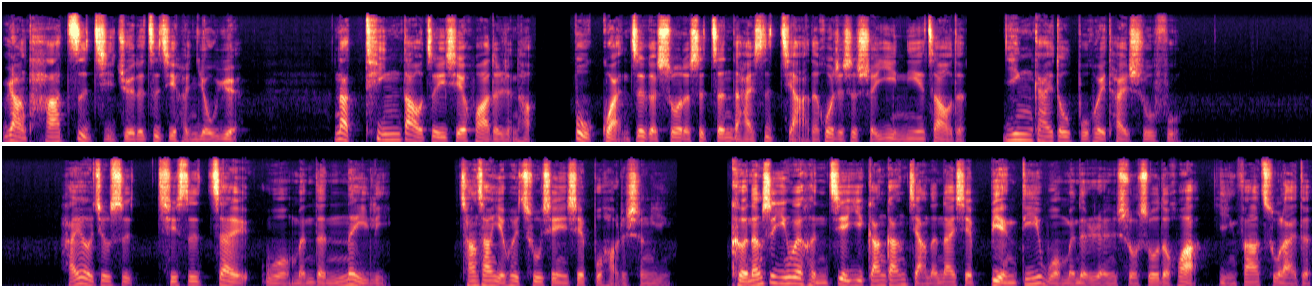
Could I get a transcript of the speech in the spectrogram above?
让他自己觉得自己很优越。那听到这一些话的人哈，不管这个说的是真的还是假的，或者是随意捏造的，应该都不会太舒服。还有就是，其实，在我们的内里，常常也会出现一些不好的声音，可能是因为很介意刚刚讲的那些贬低我们的人所说的话引发出来的。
